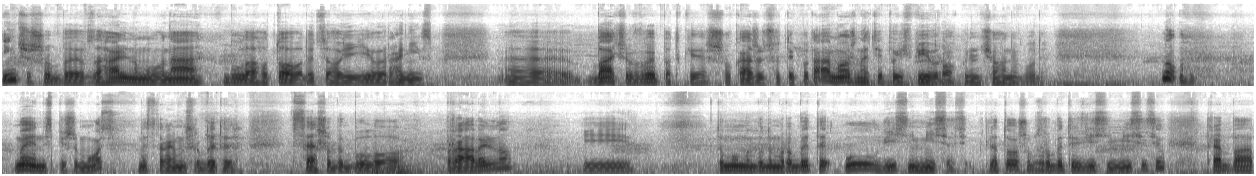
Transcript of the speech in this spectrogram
інше, щоб в загальному вона була готова до цього її організм. Е, бачив випадки, що кажуть, що типу, та можна типу, і в півроку нічого не буде. Ну, ми не спішимось, ми стараємось робити все, щоб було правильно. І тому ми будемо робити у 8 місяців. Для того, щоб зробити в 8 місяців, треба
